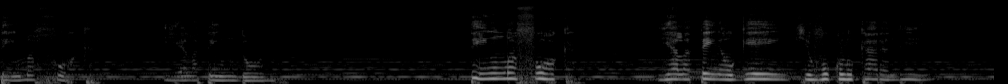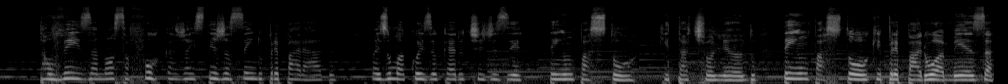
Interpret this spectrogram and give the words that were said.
tem uma forca e ela tem um dono tem uma forca e ela tem alguém que eu vou colocar ali. Talvez a nossa forca já esteja sendo preparada, mas uma coisa eu quero te dizer: tem um pastor que está te olhando, tem um pastor que preparou a mesa,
